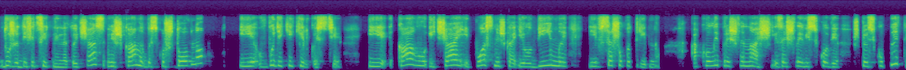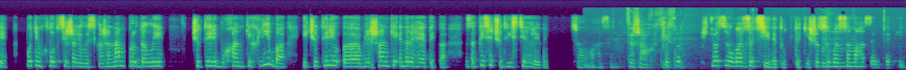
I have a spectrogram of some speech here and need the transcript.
дуже дефіцитний на той час мішками безкоштовно. І в будь-якій кількості і каву, і чай, і посмішка, і обійми, і все, що потрібно. А коли прийшли наші і зайшли військові щось купити, потім хлопці жалілись, каже, нам продали чотири буханки хліба і чотири е, бляшанки енергетика за 1200 гривень в цьому магазині. Це жах. Це, що це у вас за ціни тут такі? Що це у вас за магазин такий?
